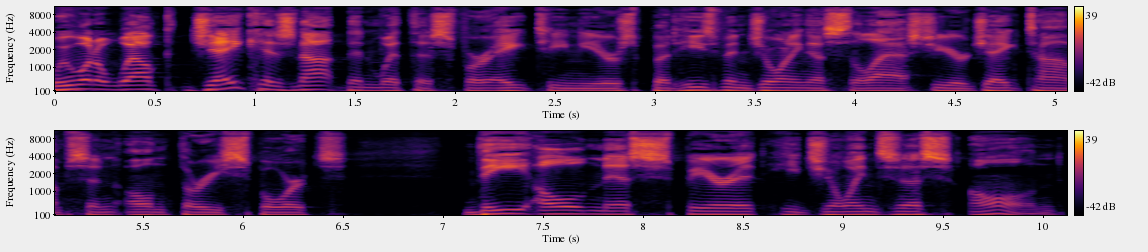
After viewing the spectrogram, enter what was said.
We want to welcome Jake has not been with us for 18 years, but he's been joining us the last year. Jake Thompson On3 Sports, the Ole Miss Spirit. He joins us on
